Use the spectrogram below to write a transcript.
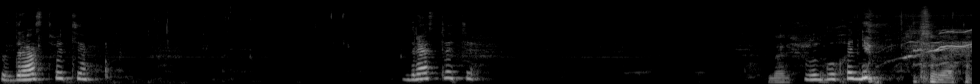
Здравствуйте. Здравствуйте. Дальше. Вы глухонем. Да.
